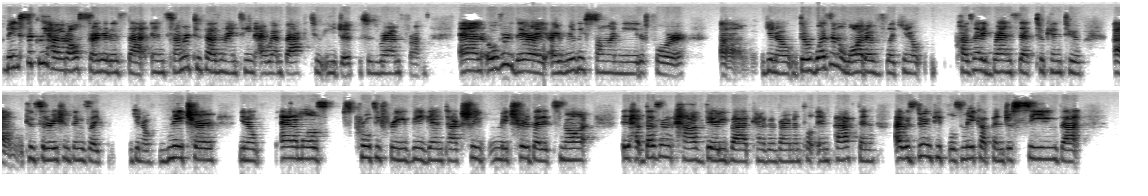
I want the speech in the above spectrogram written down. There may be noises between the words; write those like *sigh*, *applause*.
basically, how it all started is that in summer 2019, I went back to Egypt. This is where I'm from. And over there, I, I really saw a need for, um, you know, there wasn't a lot of like, you know, cosmetic brands that took into um, consideration things like, you know, nature, you know, animals, cruelty free, vegan, to actually make sure that it's not it ha- doesn't have very bad kind of environmental impact. And I was doing people's makeup and just seeing that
